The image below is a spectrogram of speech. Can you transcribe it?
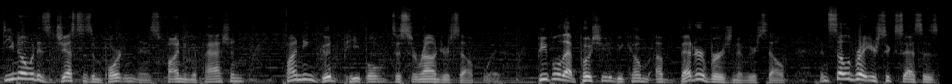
Do you know what is just as important as finding a passion? Finding good people to surround yourself with. People that push you to become a better version of yourself and celebrate your successes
